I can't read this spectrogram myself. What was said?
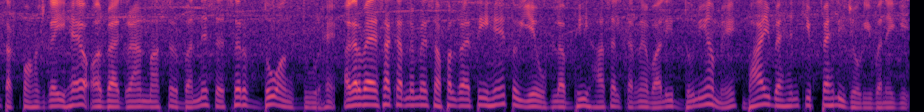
तक पहुँच गई है और वह ग्रैंड मास्टर बनने से सिर्फ़ दो अंक दूर है। अगर वह ऐसा करने में सफल रहती हैं तो ये उपलब्धि हासिल करने वाली दुनिया में भाई बहन की पहली जोड़ी बनेगी।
